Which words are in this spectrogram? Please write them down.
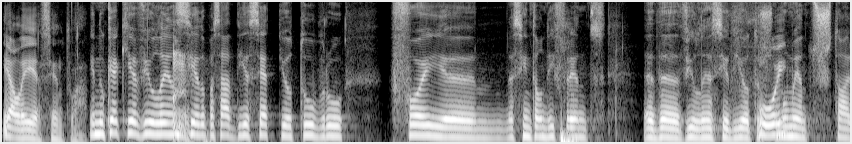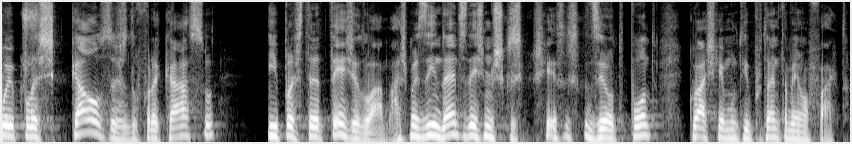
ela é acentuada. E no que é que a violência do passado dia 7 de outubro foi uh, assim tão diferente uh, da violência de outros foi, momentos históricos? Foi pelas causas do fracasso e pela estratégia do Hamas. Mas ainda antes, deixe-me dizer outro ponto que eu acho que é muito importante, também um facto.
